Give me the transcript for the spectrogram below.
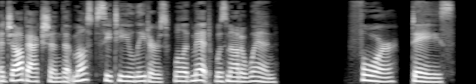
a job action that most CTU leaders will admit was not a win. 4 days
